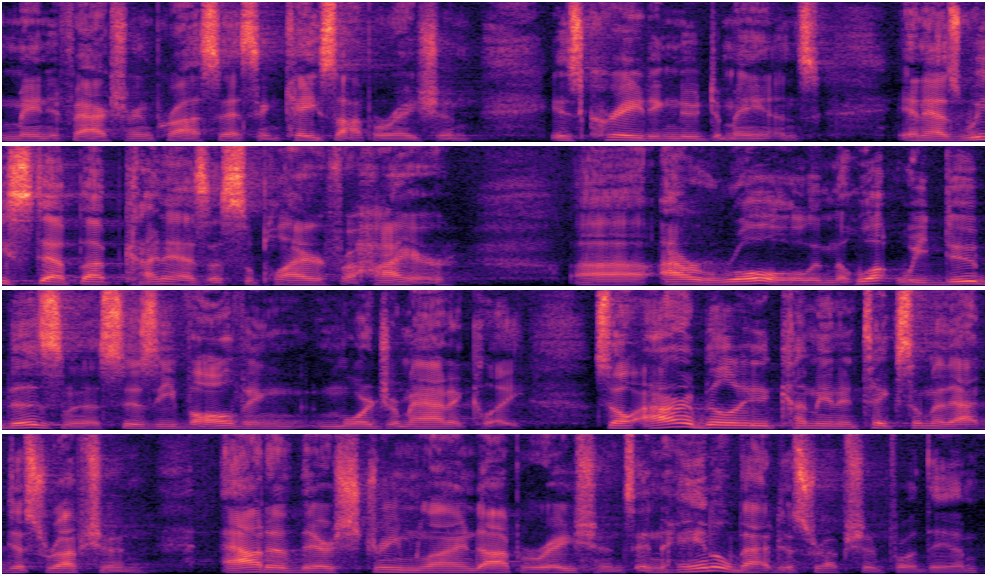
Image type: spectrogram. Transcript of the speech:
manufacturing process and case operation is creating new demands. And as we step up kind of as a supplier for hire, uh, our role in the what we do business is evolving more dramatically. So our ability to come in and take some of that disruption out of their streamlined operations and handle that disruption for them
